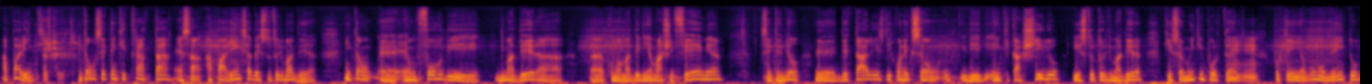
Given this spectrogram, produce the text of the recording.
aparente. Perfeito. Então você tem que tratar essa aparência da estrutura de madeira. Então é, é um forro de, de madeira é, com uma madeirinha macho e fêmea, você entendeu? É, detalhes de conexão de, de, entre caixilho e estrutura de madeira, que isso é muito importante, uhum. porque em algum momento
